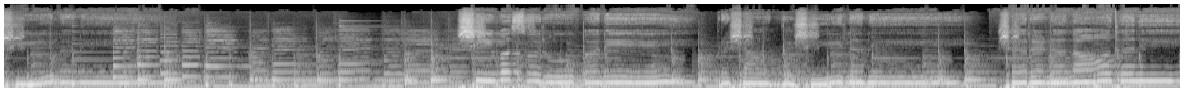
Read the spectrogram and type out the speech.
സുശീലനെ ശിവസ്വരൂപനെ പ്രശാന്തശീലനെ. ശരണനാഥനെ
